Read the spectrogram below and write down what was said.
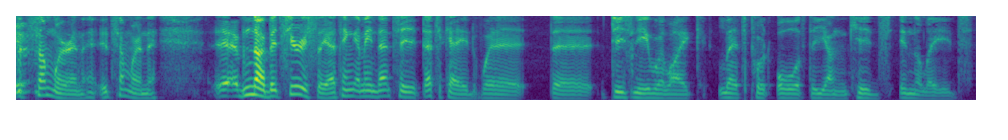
it's somewhere in there. It's somewhere in there. Uh, no, but seriously, I think I mean that's a that's a decade where the Disney were like, let's put all of the young kids in the leads,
